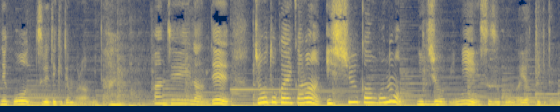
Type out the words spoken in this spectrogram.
猫を連れてきてもらうみたいな感じなんで譲渡会から1週間後の日曜日に鈴くんがやってきたみ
